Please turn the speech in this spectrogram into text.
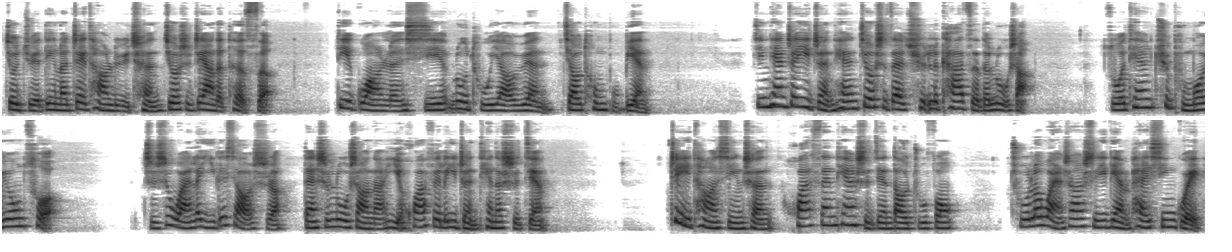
就决定了这趟旅程就是这样的特色：地广人稀，路途遥远，交通不便。今天这一整天就是在去日喀则的路上，昨天去普莫雍措，只是玩了一个小时，但是路上呢也花费了一整天的时间。这一趟行程花三天时间到珠峰。除了晚上十一点拍星轨，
